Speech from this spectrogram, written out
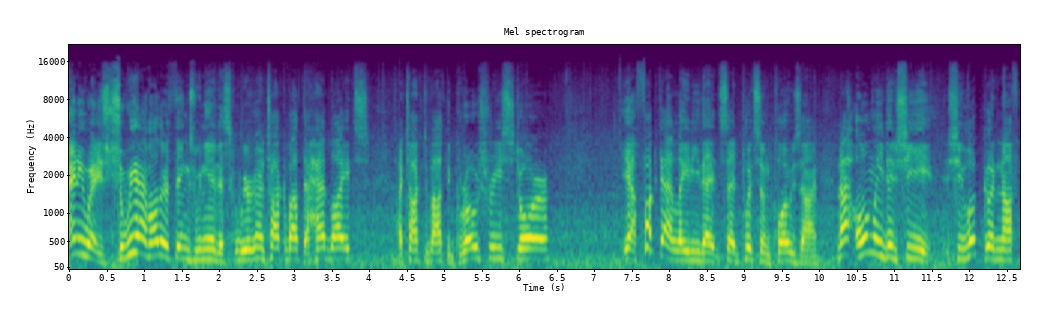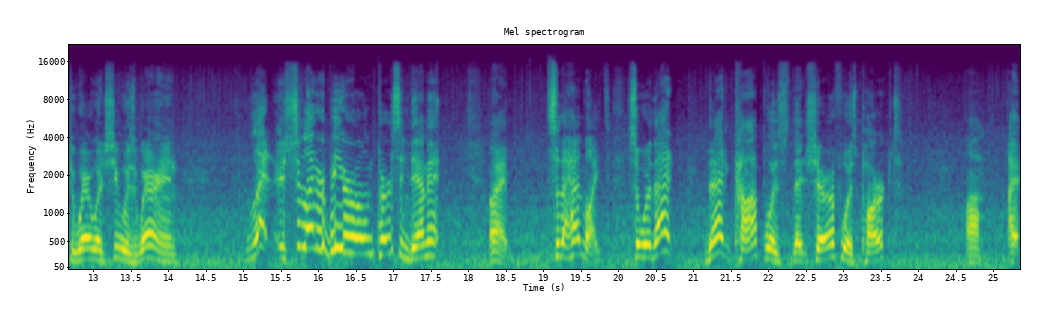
Anyways, so we have other things we needed to. We were going to talk about the headlights. I talked about the grocery store yeah, fuck that lady that said put some clothes on. Not only did she she look good enough to wear what she was wearing, let she let her be her own person, damn it. All right. So the headlights. So where that that cop was that sheriff was parked, um I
